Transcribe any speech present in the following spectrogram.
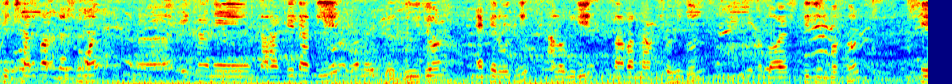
ঠিক সাড়ে পাঁচটার সময় এখানে তারা টেটা দিয়ে দুইজন, একের অধিক আলমগীর, বাবার নাম শহীদুল, বয়স তিরিশ বছর সে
